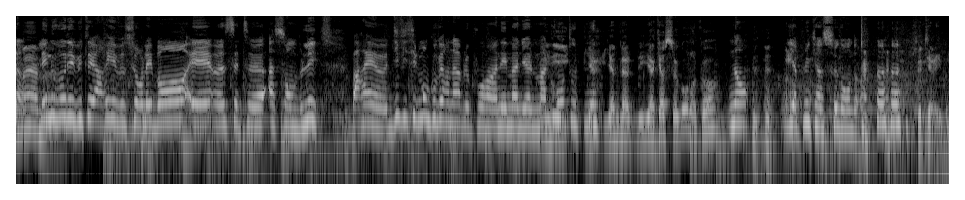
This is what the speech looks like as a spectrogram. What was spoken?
quand même. Les nouveaux députés arrivent sur les bancs et euh, cette euh, assemblée paraît euh, difficilement gouvernable pour un Emmanuel Macron. Il- Toutes il y a- les... il y a de la- il y a 15 secondes encore. Non, il n'y a plus 15 secondes. C'est terrible.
